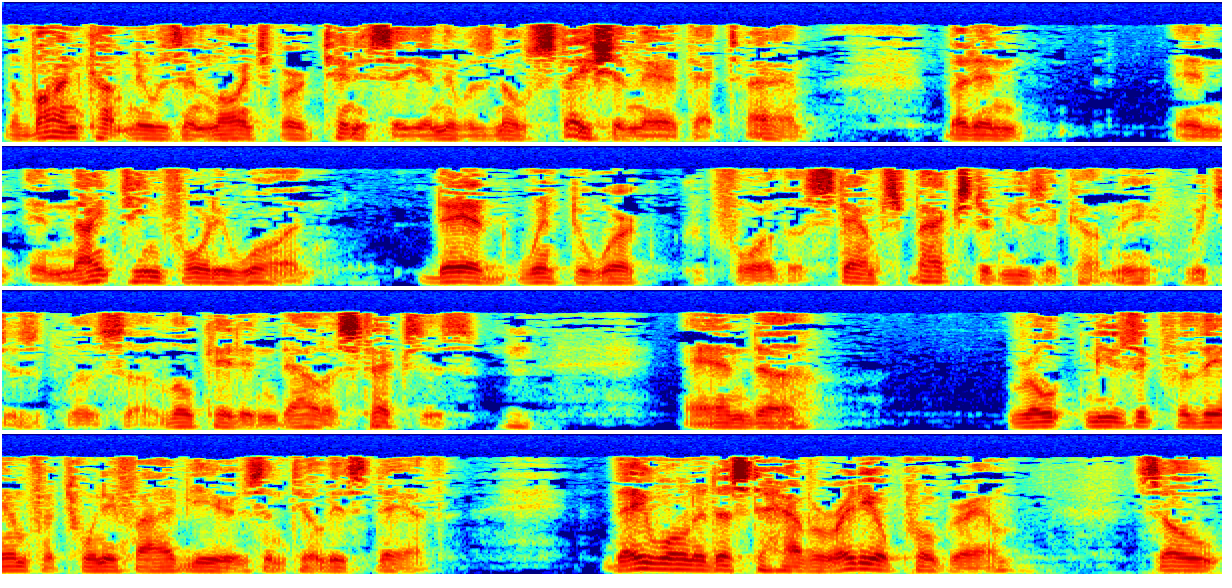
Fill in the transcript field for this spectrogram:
the Vaughan Company was in Lawrenceburg, Tennessee, and there was no station there at that time. But in in in 1941, Dad went to work for the Stamps Baxter Music Company, which is was uh, located in Dallas, Texas, mm. and uh, wrote music for them for 25 years until his death. They wanted us to have a radio program, so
